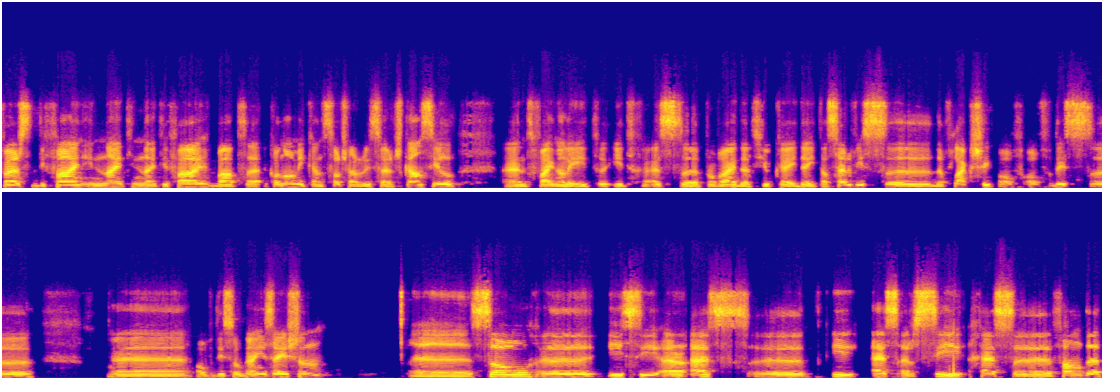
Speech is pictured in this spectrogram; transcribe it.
first defined in 1995, but uh, Economic and Social Research Council and finally, it, it has uh, provided UK Data Service, uh, the flagship of, of, this, uh, of this organization. Uh, so uh, ECRS, uh, ESRC has founded,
